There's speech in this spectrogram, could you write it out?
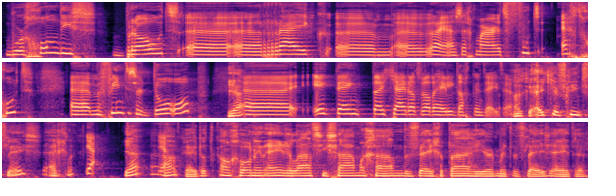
Bourgondisch brood, eh, eh, rijk, ehm, eh, nou ja, zeg maar, het voedt echt goed. Eh, mijn vriend is er dol op. Ja. Eh, ik denk dat jij dat wel de hele dag kunt eten. Eet je vriend vlees eigenlijk? Ja. Ja? Ja. Oké, dat kan gewoon in één relatie samengaan. De vegetariër met de vleeseter.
